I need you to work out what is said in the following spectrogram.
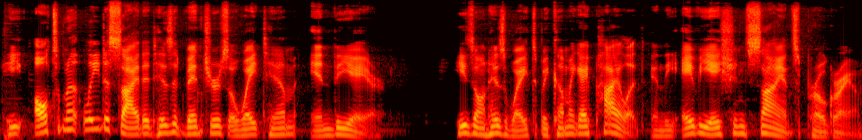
He ultimately decided his adventures await him in the air. He's on his way to becoming a pilot in the aviation science program.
